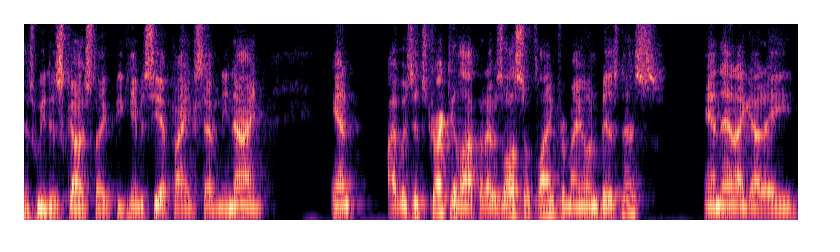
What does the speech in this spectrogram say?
as we discussed. I became a CFI in 79. And I was instructing a lot, but I was also flying for my own business. And then I got a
